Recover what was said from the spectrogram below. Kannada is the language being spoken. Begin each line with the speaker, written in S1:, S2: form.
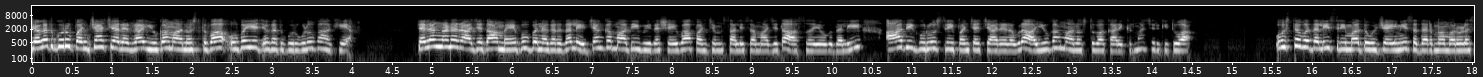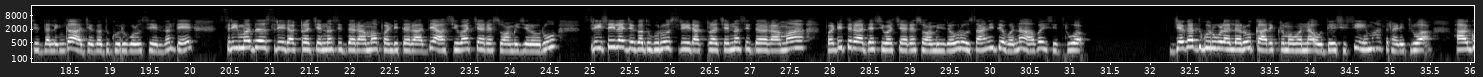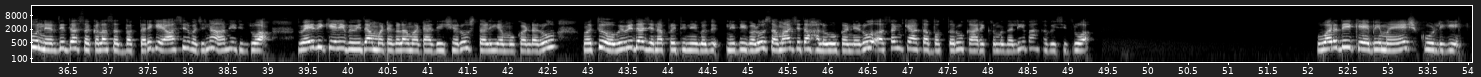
S1: ಜಗದ್ಗುರು ಪಂಚಾಚಾರ್ಯರ ಯುಗಮಾನೋತ್ಸವ ಉಭಯ ಜಗದ್ಗುರುಗಳು ಭಾಗ್ಯ. ತೆಲಂಗಾಣ ರಾಜ್ಯದ ಮೆಹಬೂಬ್ ನಗರದಲ್ಲಿ ಜಂಗಮಾದಿ ವೀರಶೈವ ಪಂಚಮಸಾಲಿ ಸಮಾಜದ ಸಹಯೋಗದಲ್ಲಿ ಆದಿಗುರು ಶ್ರೀ ಪಂಚಾಚಾರ್ಯರವರ ಯುಗಮಾನೋತ್ಸವ ಕಾರ್ಯಕ್ರಮ ಜರುಗಿತು. ಉತ್ಸವದಲ್ಲಿ ಶ್ರೀಮದ್ ಉಜ್ಜಯಿನಿ ಸಧರ್ಮ ಮರುಳ ಸಿದ್ಧಲಿಂಗ, ಜಗದ್ಗುರುಗಳು ಸೇರಿದಂತೆ ಶ್ರೀಮದ್ ಶ್ರೀ ಡಾಕ್ಟರ್ ಚನ್ನಸಿದ್ದರಾಮ ಪಂಡಿತಾರಾಧ್ಯ, ಶಿವಾಚಾರ್ಯ ಸ್ವಾಮೀಜಿರವರು, ಶ್ರೀಶೈಲ ಜಗದ್ಗುರು ಶ್ರೀ ಡಾಕ್ಟರ್ ಚನ್ನಸಿದ್ದರಾಮ ಪಂಡಿತಾರಾಧ್ಯ, ಶಿವಾಚಾರ್ಯ ಸ್ವಾಮೀಜಿರವರು ಸಾನ್ನಿಧ್ಯವನ್ನು ವಹಿಸಿದ್ರು. ಜಗದ್ಗುರುಗಳೆಲ್ಲರೂ ಕಾರ್ಯಕ್ರಮವನ್ನ ಉದ್ದೇಶಿಸಿ ಮಾತನಾಡಿದ್ರು. ಹಾಗೂ ನೆರೆದಿದ್ದ ಸಕಲ ಸದ್ಭಕ್ತರಿಗೆ ಆಶೀರ್ವಚನ ನೀಡಿದ್ರು. ವೇದಿಕೆಯಲ್ಲಿ ವಿವಿಧ ಮಠಗಳ ಮಠಾಧೀಶರು, ಸ್ಥಳೀಯ ಮುಖಂಡರು ಮತ್ತು ವಿವಿಧ ಜನಪ್ರತಿನಿಧಿಗಳು ಸಮಾಜದ ಹಲವು ಗಣ್ಯರು, ಅಸಂಖ್ಯಾತ ಭಕ್ತರು ಕಾರ್ಯಕ್ರಮದಲ್ಲಿ ಭಾಗವಹಿಸಿದ್ರು. ವರದಿ ಕೆಬಿ ಮಹೇಶ್, ಕೂಡ್ಲಿಗಿ.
